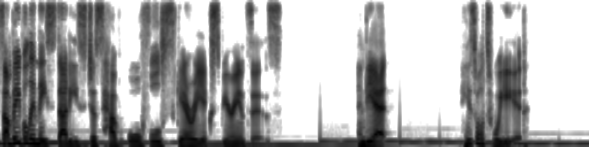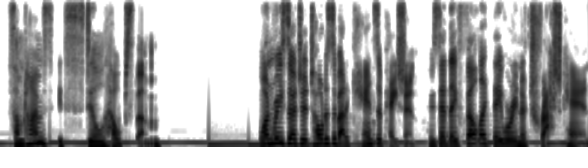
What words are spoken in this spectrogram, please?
Some people in these studies just have awful, scary experiences. And yet, here's what's weird sometimes it still helps them. One researcher told us about a cancer patient who said they felt like they were in a trash can,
